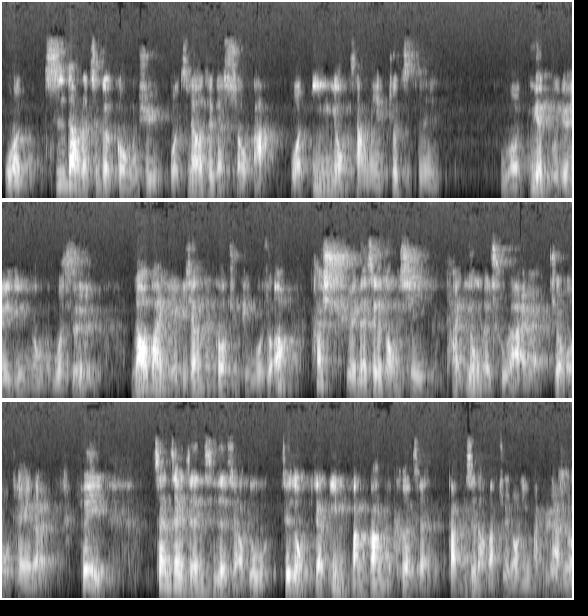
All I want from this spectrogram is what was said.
我知道了这个工具，我知道这个手法，我应用上面就只是我愿不愿意应用的问题。是，老板也比较能够去评估说，哦，他学了这个东西，他用得出来就 OK 了。所以站在人资的角度，这种比较硬邦邦的课程，反而是老板最容易买单的。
